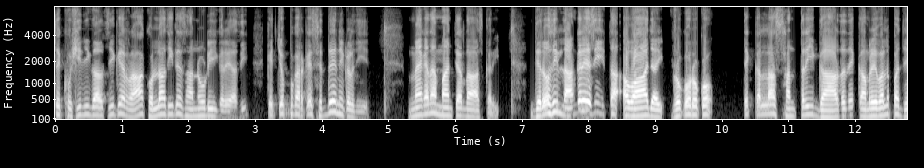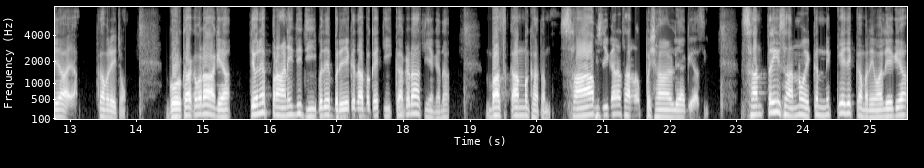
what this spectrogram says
ਤੇ ਖੁਸ਼ੀ ਦੀ ਗੱਲ ਸੀ ਕਿ ਰਾਹ ਖੁੱਲਾ ਸੀ ਤੇ ਸਾਨੂੰ ਉਡੀਕ ਰਿਹਾ ਸੀ ਕਿ ਚੁੱਪ ਕਰਕੇ ਸਿੱਧੇ ਨਿਕਲ ਜਾਈਏ। ਮੈਂ ਕਹਿੰਦਾ ਮਨ ਚ ਅਰਦਾਸ ਕਰੀ। ਜਦੋਂ ਅਸੀਂ ਲੰਘ ਰਹੇ ਸੀ ਤਾਂ ਆਵਾਜ਼ ਆਈ, ਰੁਕੋ ਰੁਕੋ। ਤੇ ਕੱਲਾ ਸੰਤਰੀ ਗਾਰਡ ਦੇ ਕਮਰੇ ਵੱਲ ਭੱਜਿਆ ਆਇਆ ਕਮਰੇ ਚੋਂ। ਗੋਰਖਾ ਘਬਰਾ ਗਿਆ ਤੇ ਉਹਨੇ ਪ੍ਰਾਣੀ ਦੀ ਜੀਪ ਦੇ ਬ੍ਰੇਕ ਦੱਬ ਕੇ ਚੀਕਾਂ ਕਢਾਤੀਆਂ, ਕਹਿੰਦਾ ਬਸ ਕੰਮ ਖਤਮ। ਸਾਫ਼ ਸੀ ਕਹਿੰਦਾ ਸਾਨੂੰ ਪਛਾਣ ਲਿਆ ਗਿਆ ਸੀ। ਸੰਤਰੀ ਸਾਨੂੰ ਇੱਕ ਨਿੱਕੇ ਜਿਹੇ ਕਮਰੇ ਵੱਲ ਗਿਆ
